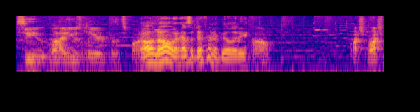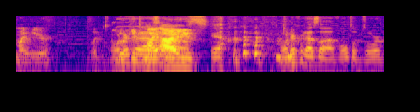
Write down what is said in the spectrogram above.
see when I use Leer because it's funny. Oh no, it has a different ability. Oh. Watch, watch my Leer. Like, look if it into my has, uh, eyes. Yeah. I wonder if it has a volt absorb.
